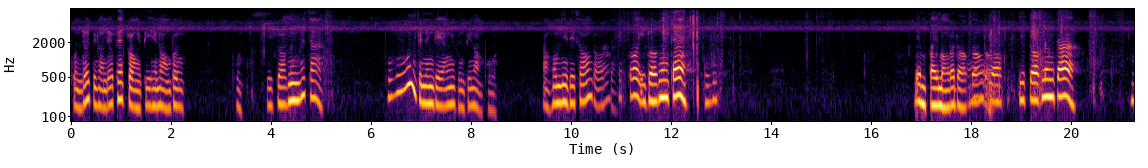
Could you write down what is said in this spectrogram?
ผลเด้อพี่น้องเดี๋ยวแพทย์กล่องให้พี่ให้น้องเบิ่งผลอีกดอกหนึ่งนะจ้าพูนเป็นแดงๆนี่เป็นพี่น้องพูนอ่าหมนี่ได้สองดอกจ้ะเฮ็ดก็อีกดอกหนึ่งจ้าโอ้ย เล่มไปหมองละดอกสองดอก อีกดอกหนึ่งจ้าอื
